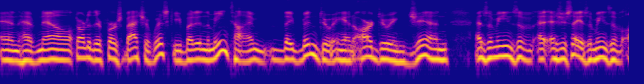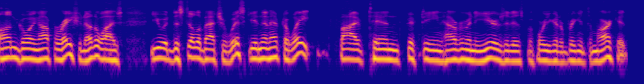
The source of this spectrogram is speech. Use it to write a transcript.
and have now started their first batch of whiskey. But in the meantime, they've been doing and are doing gin as a means of, as you say, as a means of ongoing operation. Otherwise, you would distill a batch of whiskey and then have to wait 5, 10, 15, however many years it is before you're going to bring it to market.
